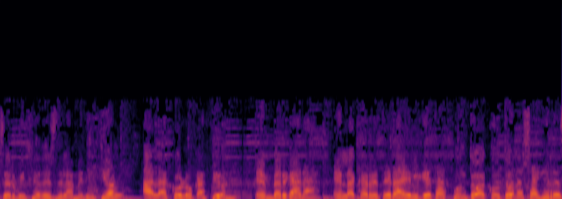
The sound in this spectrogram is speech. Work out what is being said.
Servicio desde la medición a la colocación. En Vergara, en la carretera Elgueta junto a Cotones Aguirre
